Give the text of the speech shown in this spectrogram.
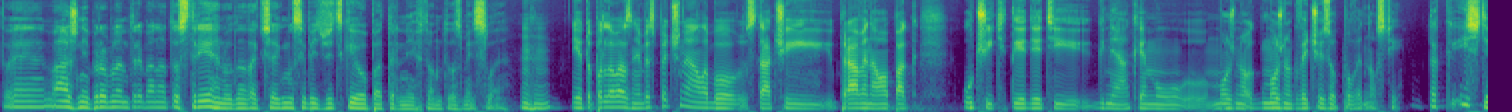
to je vážny problém, treba na to striehnúť, no tak človek musí byť vždy opatrný v tomto zmysle. Uh-huh. Je to podľa vás nebezpečné, alebo stačí práve naopak učiť tie deti k nejakému, možno, možno k väčšej zodpovednosti? Tak iste,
